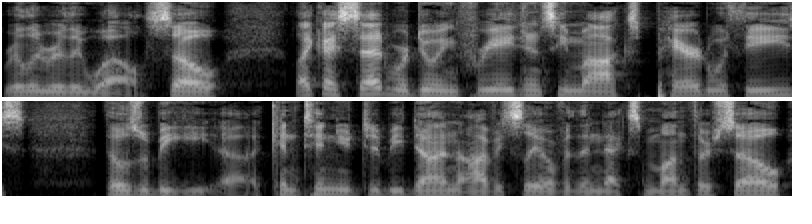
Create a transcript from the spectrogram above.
really, really well. So, like I said, we're doing free agency mocks paired with these. Those will be uh, continued to be done, obviously, over the next month or so,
